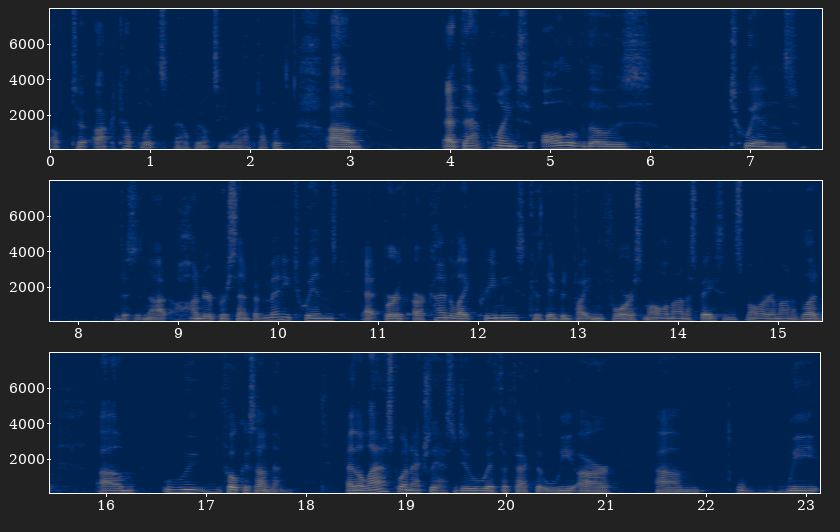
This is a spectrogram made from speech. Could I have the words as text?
up to octuplets. I hope we don't see any more octuplets. Um, at that point, all of those twins. This is not 100%, but many twins at birth are kind of like preemies because they've been fighting for a small amount of space and a smaller amount of blood um, we focus on them. And the last one actually has to do with the fact that we are um, we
